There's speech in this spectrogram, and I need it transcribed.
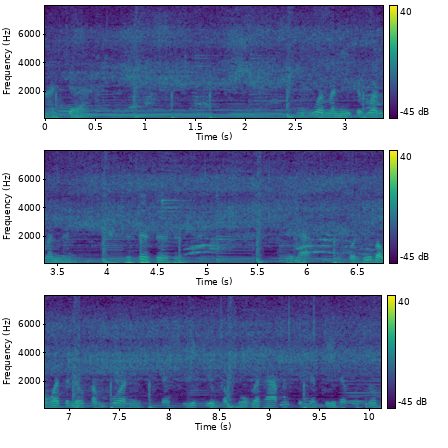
มาจ้ะไม่อ้วนวันนี้จะอ้วนวันไหน ละคนที่บอกว่าจะลดความอ้วน แต่ชีวิตอยู่กับหมูกระทะมันเป็นจะตีแต่คุณส้ม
